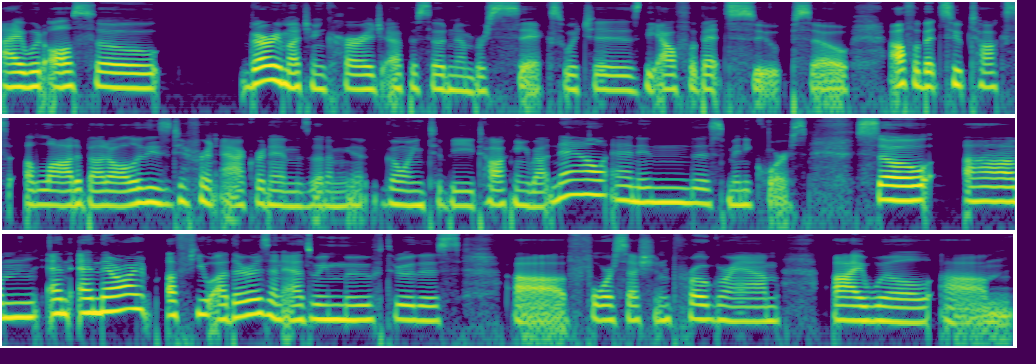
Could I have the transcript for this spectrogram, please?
I would also very much encourage episode number six, which is the alphabet soup. So, alphabet soup talks a lot about all of these different acronyms that I'm going to be talking about now and in this mini course. So, um, and and there are a few others. And as we move through this uh, four session program, I will um,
